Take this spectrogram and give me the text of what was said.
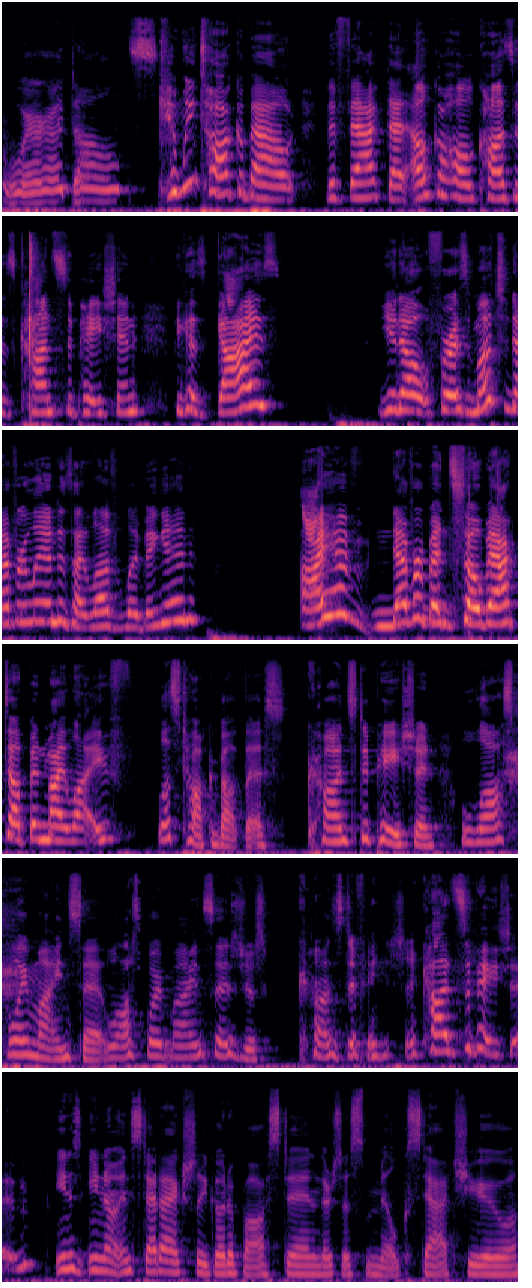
We're adults. Can we talk about the fact that alcohol causes constipation? Because, guys, you know, for as much Neverland as I love living in, I have never been so backed up in my life. Let's talk about this. Constipation, lost boy mindset. Lost boy mindset is just constipation. Constipation. You know, instead, I actually go to Boston. There's this milk statue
